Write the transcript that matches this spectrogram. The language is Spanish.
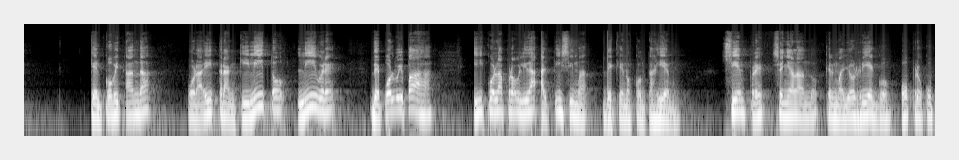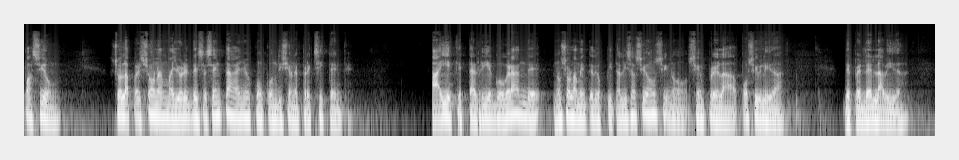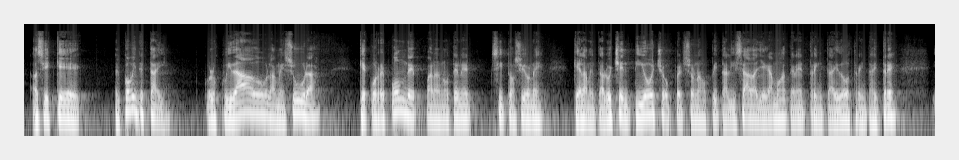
Que el COVID anda por ahí tranquilito, libre de polvo y paja y con la probabilidad altísima de que nos contagiemos. Siempre señalando que el mayor riesgo o preocupación son las personas mayores de 60 años con condiciones preexistentes ahí es que está el riesgo grande, no solamente de hospitalización, sino siempre la posibilidad de perder la vida. Así es que el COVID está ahí, con los cuidados, la mesura que corresponde para no tener situaciones que lamentar. 88 personas hospitalizadas, llegamos a tener 32, 33,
